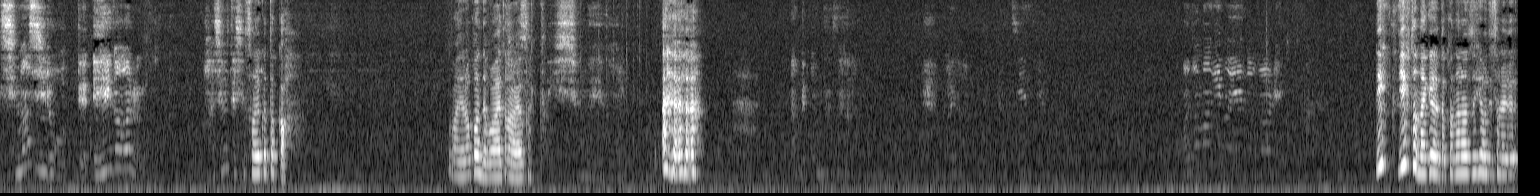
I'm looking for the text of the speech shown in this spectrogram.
島次郎って映画ある初めて知った。そういうことか。まあ喜んでもらえたならよかった なんでこんなさ前は幼稚園児まがまぎの映画があるよギフギフト投げると必ず表示される。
